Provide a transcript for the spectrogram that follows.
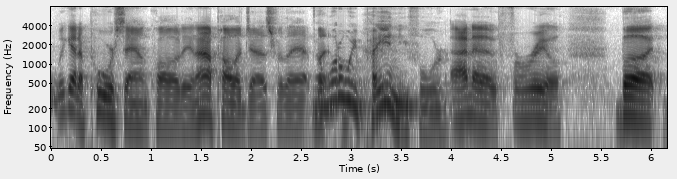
we got a poor sound quality, and I apologize for that. But what are we paying you for? I know for real, but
